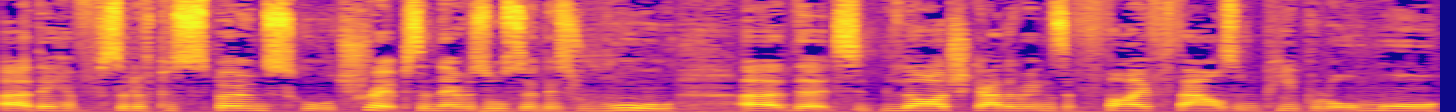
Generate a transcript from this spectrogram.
Uh, they have sort of postponed school trips, and there is also this rule uh, that large gatherings of 5,000 people or more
